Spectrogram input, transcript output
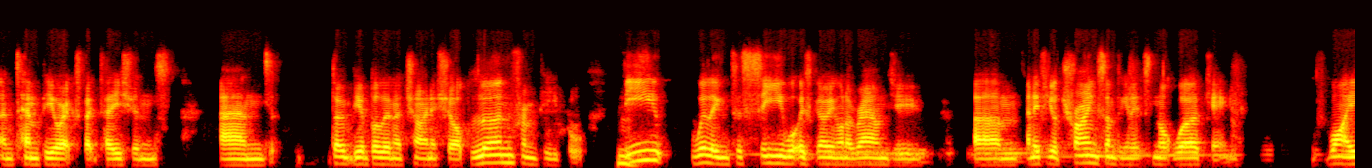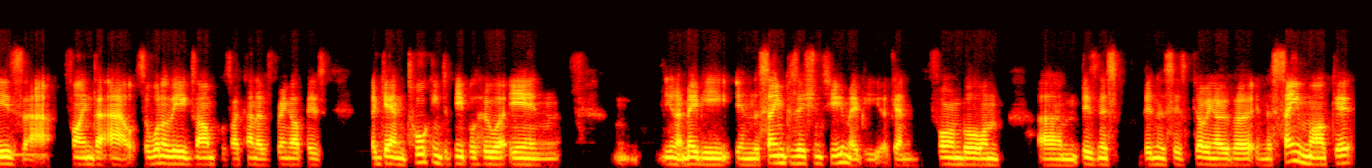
and temper your expectations. And don't be a bull in a china shop. Learn from people. Mm. Be willing to see what is going on around you. Um, and if you're trying something and it's not working, why is that? Find that out. So one of the examples I kind of bring up is again talking to people who are in, you know, maybe in the same position to you, maybe again foreign born um, business businesses going over in the same market.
